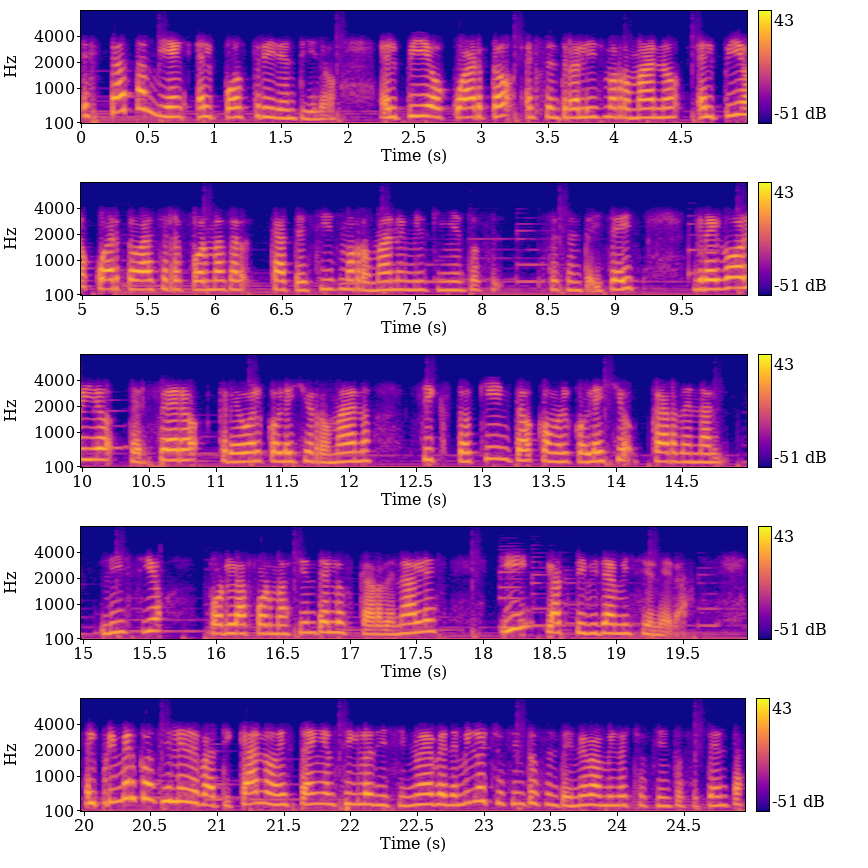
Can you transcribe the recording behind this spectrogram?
Está también el post-tridentino, el Pío IV, el centralismo romano. El Pío IV hace reformas al catecismo romano en 1566. Gregorio III creó el colegio romano. Sixto V como el colegio cardenalicio por la formación de los cardenales y la actividad misionera. El primer concilio de Vaticano está en el siglo XIX, de 1869 a 1870,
